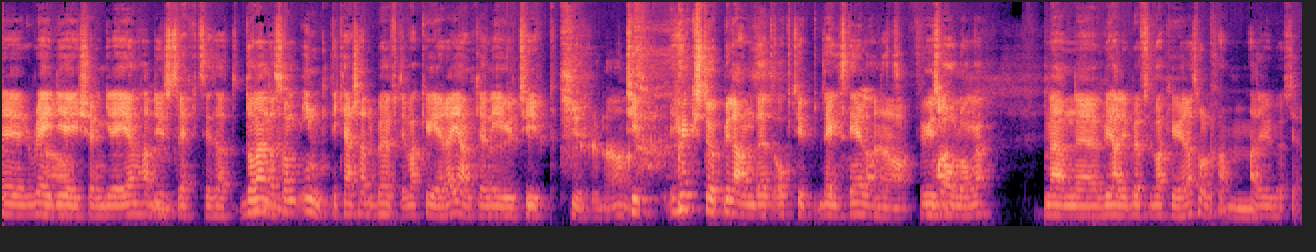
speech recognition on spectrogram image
eh, radiation-grejen hade ju Mm. sträckt sig så att de enda som inte kanske hade behövt evakuera egentligen är ju typ Kiruna. Typ högst upp i landet och typ längst ner i landet. Ja. För vi är så avlånga. Men eh, vi hade ju behövt evakuera Trollhättan. Mm. Hade vi behövt göra.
